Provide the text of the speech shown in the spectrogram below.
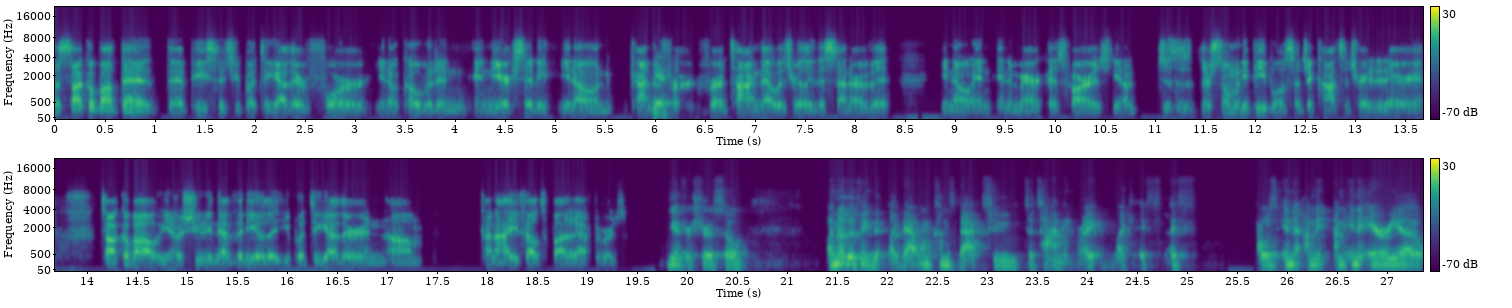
Let's talk about that that piece that you put together for you know COVID in in New York City. You know, and kind of Yeah. for for a time that was really the center of it. You know, in in America, as far as you know, just there's so many people in such a concentrated area. Talk about you know shooting that video that you put together and um, kind of how you felt about it afterwards. Yeah, for sure. So another thing that like that one comes back to to timing, right? Like if if I was in a, I mean I'm in an area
